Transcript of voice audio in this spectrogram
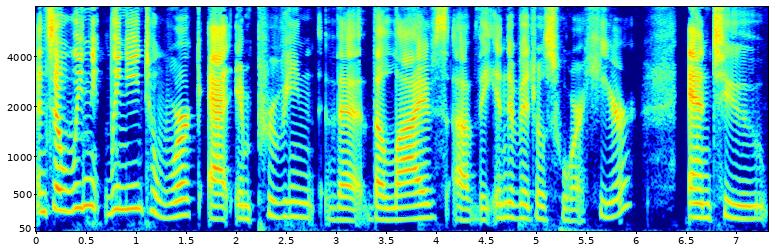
And so we we need to work at improving the the lives of the individuals who are here, and to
